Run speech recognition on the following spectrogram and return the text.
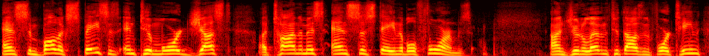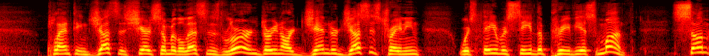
and symbolic spaces into more just, autonomous, and sustainable forms. On June 11, 2014, Planting Justice shared some of the lessons learned during our gender justice training, which they received the previous month. Some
